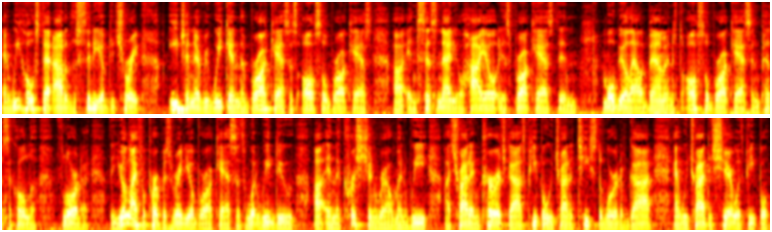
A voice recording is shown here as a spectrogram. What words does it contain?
And we host that out of the city of Detroit each and every weekend. The broadcast is also broadcast uh, in Cincinnati, Ohio. It's broadcast in Mobile, Alabama, and it's also broadcast in Pensacola, Florida. The Your Life of Purpose radio broadcast is what we do uh, in the Christian realm, and we uh, try to encourage God's people. We try to teach the Word of God, and we try to share with people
